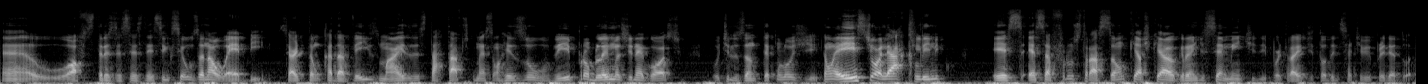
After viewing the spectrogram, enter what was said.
é, o Office 365 que você usa na web, certo? Então, cada vez mais as startups começam a resolver problemas de negócio utilizando tecnologia. Então é esse olhar clínico, esse, essa frustração que acho que é a grande semente de, por trás de toda iniciativa empreendedora.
